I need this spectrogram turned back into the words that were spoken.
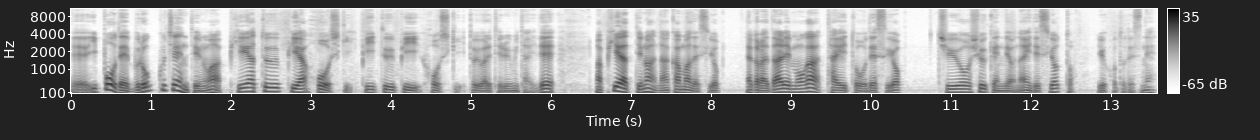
で一方でブロックチェーンっていうのはピアトゥーピア方式 P2P 方式と言われているみたいで、まあ、ピアっていうのは仲間ですよ。だから誰もが対等ですよ。中央集権ではないですよということですね。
